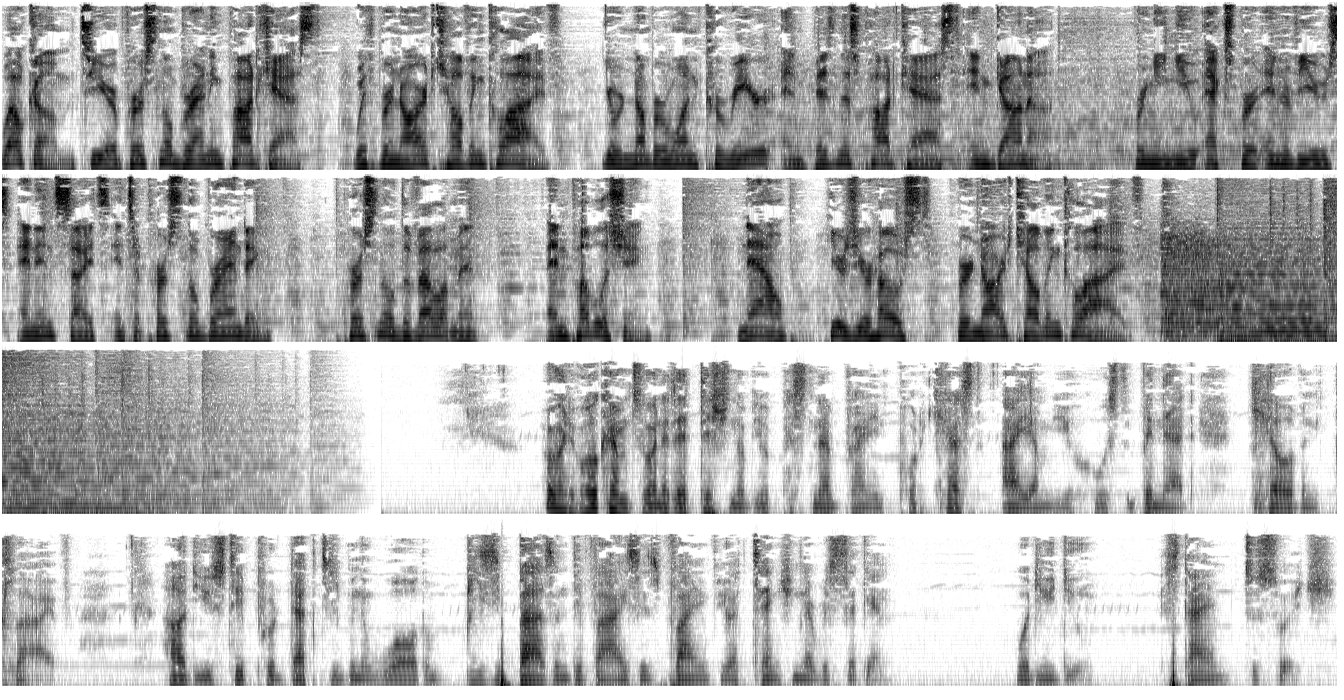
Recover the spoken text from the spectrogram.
Welcome to your personal branding podcast with Bernard Kelvin Clive, your number one career and business podcast in Ghana, bringing you expert interviews and insights into personal branding, personal development, and publishing. Now, here's your host, Bernard Kelvin Clive. All right, welcome to another edition of your personal branding podcast. I am your host, Bernard Kelvin Clive. How do you stay productive in a world of busy bars and devices vying for your attention every second? What do you do? It's time to switch.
